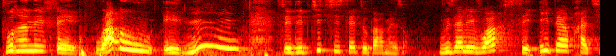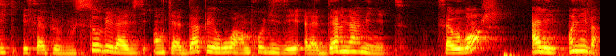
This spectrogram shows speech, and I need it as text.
pour un effet waouh et mmh, c'est des petites sucettes au parmesan. Vous allez voir, c'est hyper pratique et ça peut vous sauver la vie en cas d'apéro à improviser à la dernière minute. Ça vous branche? Allez, on y va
